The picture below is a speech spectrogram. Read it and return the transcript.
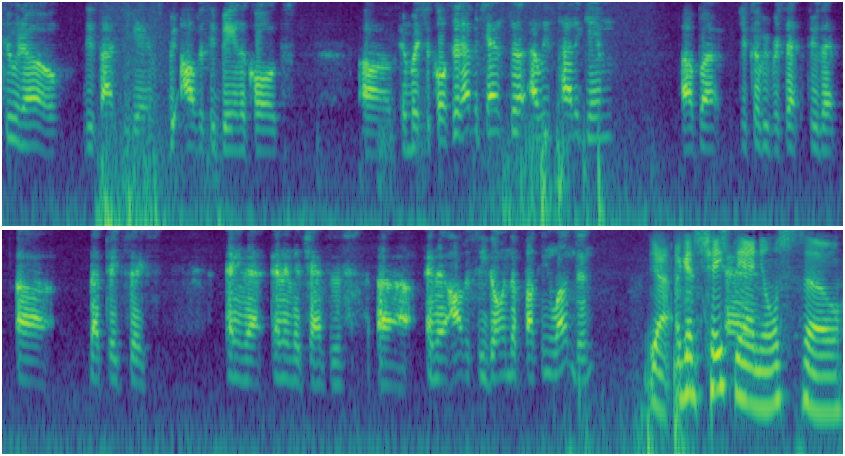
two and zero these past two games. Obviously, being the Colts, um, in which the Colts did have a chance to at least tie the game, uh, but Jacoby Brissett threw that uh, that pick six, ending that ending their chances, uh, and then obviously going to fucking London yeah, against Chase Daniels, so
